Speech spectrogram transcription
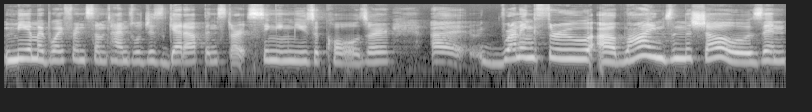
me and my boyfriend sometimes will just get up and start singing musicals or uh, running through uh, lines in the shows. And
